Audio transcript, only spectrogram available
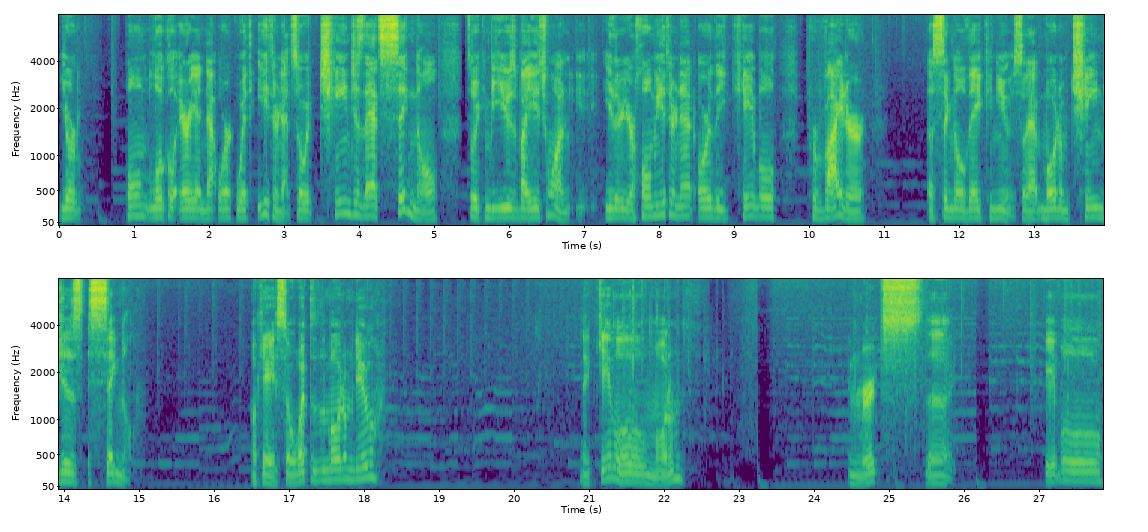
your home local area network with ethernet. So it changes that signal so it can be used by each one either your home ethernet or the cable provider a signal they can use. So that modem changes signal. Okay so what does the modem do? The cable modem converts the cable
